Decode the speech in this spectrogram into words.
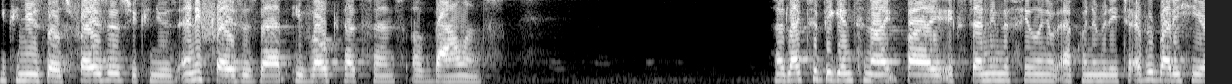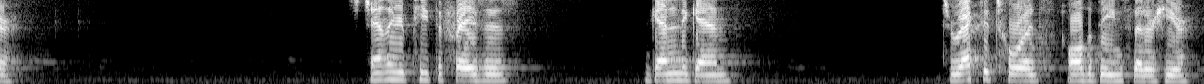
You can use those phrases, you can use any phrases that evoke that sense of balance. I'd like to begin tonight by extending the feeling of equanimity to everybody here. Just gently repeat the phrases again and again, directed towards all the beings that are here.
